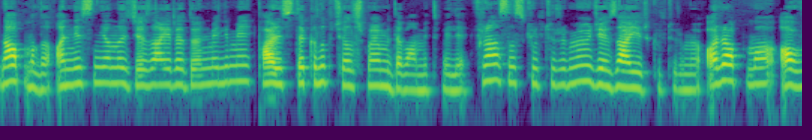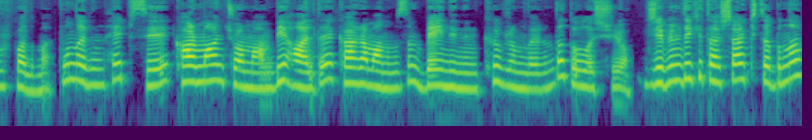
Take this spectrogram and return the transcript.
Ne yapmalı? Annesinin yanına Cezayir'e dönmeli mi? Paris'te kalıp çalışmaya mı devam etmeli? Fransız kültürü mü, Cezayir kültürü mü? Arap mı, Avrupalı mı? Bunların hepsi karman çorman bir halde kahramanımızın beyninin kıvrımlarında dolaşıyor. Cebimdeki Taşlar kitabını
